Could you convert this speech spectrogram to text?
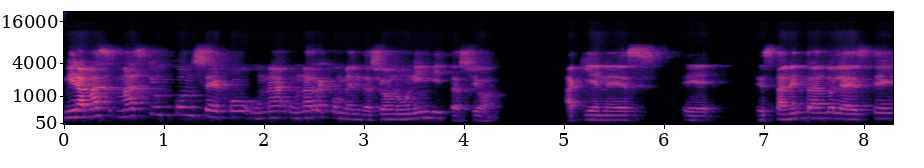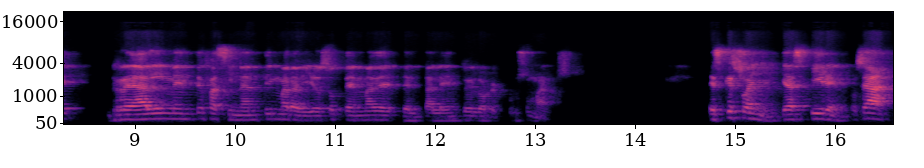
Mira, más, más que un consejo, una, una recomendación o una invitación a quienes eh, están entrándole a este realmente fascinante y maravilloso tema del talento y los recursos humanos. Es que sueñen, que aspiren, o sea,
